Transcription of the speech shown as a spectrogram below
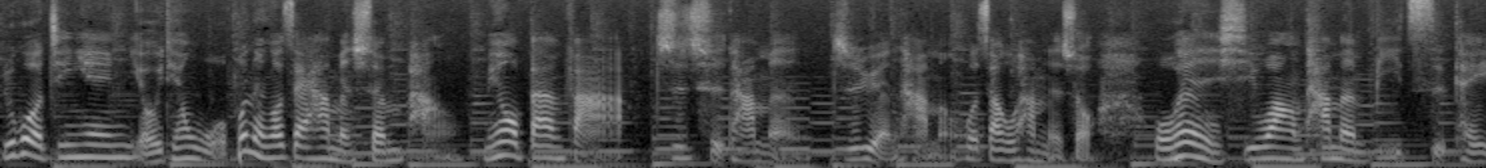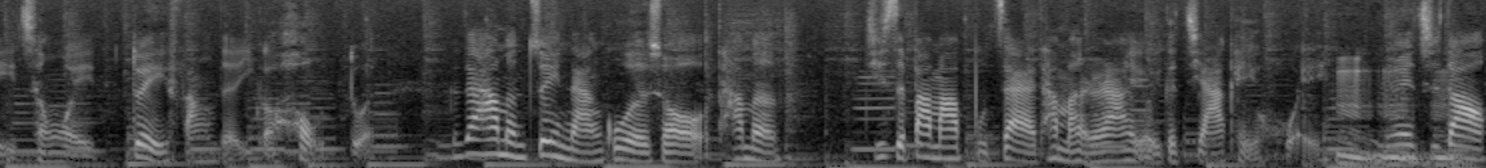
如果今天有一天我不能够在他们身旁，没有办法支持他们、支援他们或照顾他们的时候，我会很希望他们彼此可以成为对方的一个后盾。在他们最难过的时候，他们。即使爸妈不在，他们仍然有一个家可以回，嗯，因为知道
